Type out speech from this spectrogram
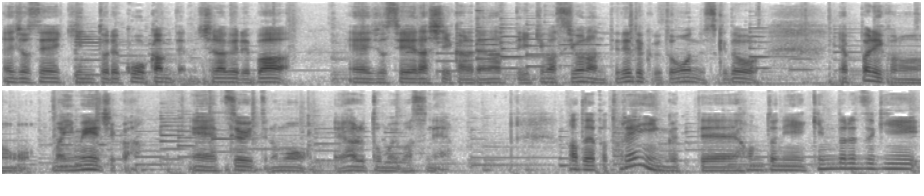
え女性筋トレ効果みたいなの調べれば、え女性らしい体になっていきますよなんて出てくると思うんですけどやっぱりこの、まあ、イメージが、え強いっていうのも、えあると思いますね。あとやっぱトレーニングって本当に筋トレ好き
